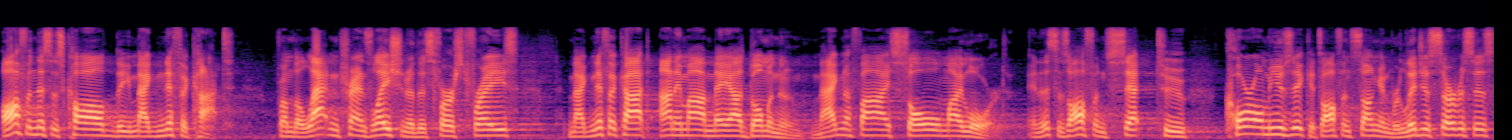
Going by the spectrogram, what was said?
Often this is called the Magnificat, from the Latin translation of this first phrase Magnificat anima mea dominum, magnify soul my Lord. And this is often set to choral music, it's often sung in religious services.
